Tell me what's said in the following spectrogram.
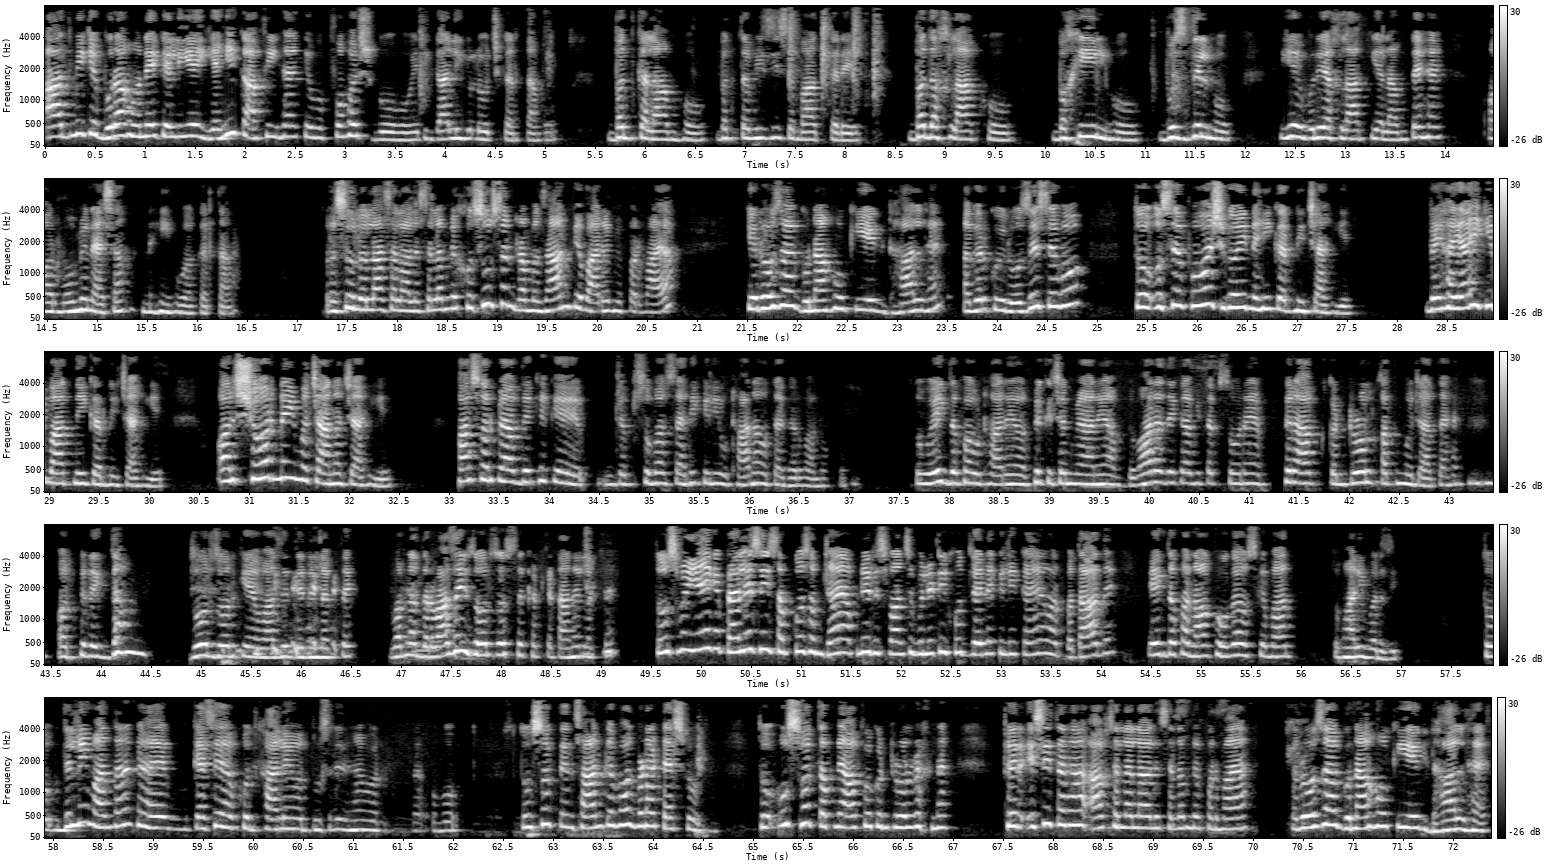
آدمی کے برا ہونے کے لیے یہی کافی ہے کہ وہ فوش گو ہو یعنی گالی گلوچ کرتا ہو، بد کلام ہو، بدتمیزی سے بات کرے۔ بد اخلاق ہو بکیل ہو، بزدل ہو، یہ برے اخلاق کی علامتیں ہیں اور مومن ایسا نہیں ہوا کرتا۔ رسول اللہ صلی اللہ علیہ وسلم نے خصوصاً رمضان کے بارے میں فرمایا کہ روزہ گناہوں کی ایک ڈھال ہے۔ اگر کوئی روزے سے ہو تو اسے فوش گوئی نہیں کرنی چاہیے۔ بے حیائی کی بات نہیں کرنی چاہیے اور شور نہیں مچانا چاہیے۔ خاص طور پہ آپ دیکھیں کہ جب صبح سحری کے لیے اٹھانا ہوتا ہے گھر والوں کو تو وہ ایک دفعہ اٹھا رہے ہیں اور پھر کچن میں آ رہے ہیں آپ دوبارہ دیکھا، ابھی تک سو رہے ہیں۔ پھر آپ کنٹرول ختم ہو جاتا ہے اور پھر ایک دم زور زور کی آوازیں دینے لگتے، ورنہ دروازہ ہی زور زور سے کٹکھٹانے لگتے۔ تو اس میں یہ ہے کہ پہلے سے ہی سب کو سمجھائیں، اپنی ریسپانسبلٹی خود لینے کے لیے کہیں اور بتا دیں۔ ایک دفعہ ناک ہوگا، اس کے بعد تمہاری مرضی۔ تو دل نہیں مانتا نا کہ کیسے آپ خود کھا لیں اور دوسرے ہیں وہ۔ تو اس وقت انسان کا بہت بڑا ٹیسٹ ہوتا ہے۔ تو اس وقت اپنے آپ کو کنٹرول رکھنا۔ ہے پھر اسی طرح آپ صلی اللہ علیہ وسلم نے فرمایا، روزہ گناہوں کی ایک ڈھال ہے۔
